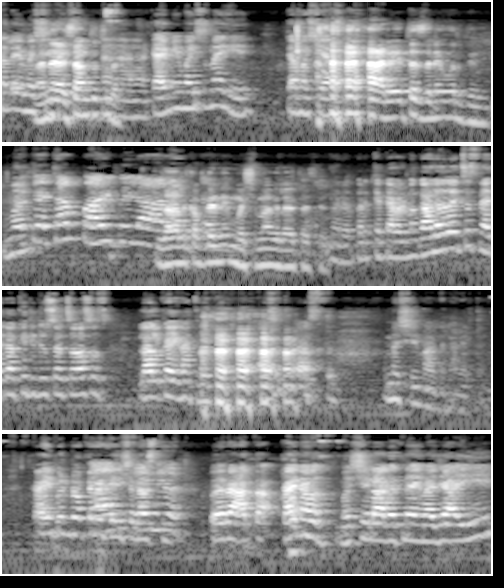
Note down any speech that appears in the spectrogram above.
लय म्हशी. नाही सांगतो तुला. हा, काय मी म्हैस नाहीये त्या म्हशी आहेत. अरे तसं नाही बोलते मग? त्याचा पाय पिला. लाल कपड्याने म्हशी मागला असेल. बरं प्रत्येक टायमाला मग घालायला जायचंच नाही का? किती दिवसाचं असंच लाल काही घातलं असं कुठं असतं. म्हशी मागं लागायचं काही पण डोक्याला टेन्शन असते बरं आता काय नाही होत म्हशी लागत नाही माझी आई.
